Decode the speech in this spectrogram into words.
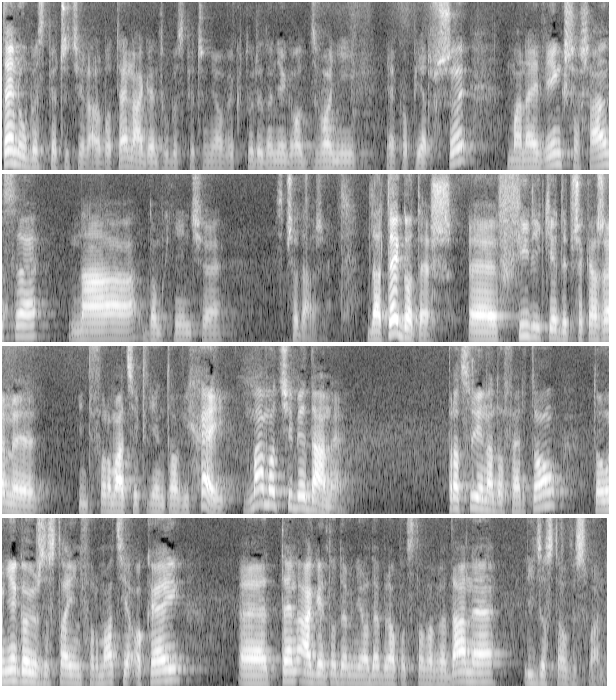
ten ubezpieczyciel albo ten agent ubezpieczeniowy, który do niego oddzwoni jako pierwszy, ma największe szanse na domknięcie sprzedaży. Dlatego też e, w chwili, kiedy przekażemy informację klientowi, hej, mam od Ciebie dane, pracuję nad ofertą, to u niego już zostaje informacja, ok, e, ten agent ode mnie odebrał podstawowe dane, lead został wysłany.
